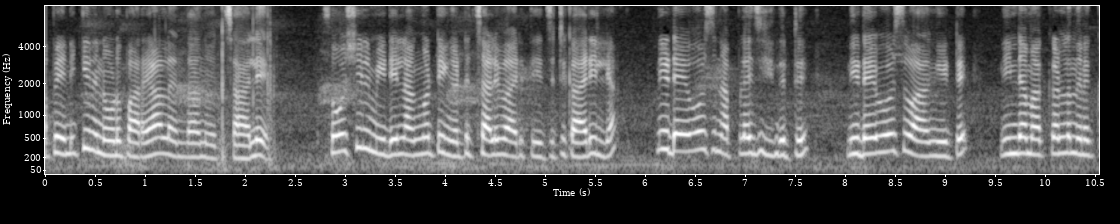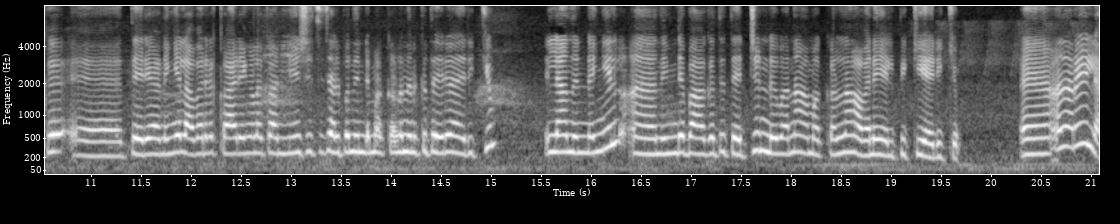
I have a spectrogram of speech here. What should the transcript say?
അപ്പോൾ എനിക്ക് നിന്നോട് പറയാനുള്ളത് എന്താണെന്ന് വെച്ചാൽ സോഷ്യൽ മീഡിയയിൽ അങ്ങോട്ടും ഇങ്ങോട്ടും ചളി വാരി തേച്ചിട്ട് കാര്യമില്ല. നീ ഡൈവോഴ്സിന് അപ്ലൈ ചെയ്തിട്ട് നീ ഡൈവോഴ്സ് വാങ്ങിയിട്ട് നിന്റെ മക്കളിൽ നിനക്ക് തരികയാണെങ്കിൽ അവരുടെ കാര്യങ്ങളൊക്കെ അന്വേഷിച്ച് ചിലപ്പോൾ നിന്റെ മക്കളിൽ നിനക്ക് തരുമായിരിക്കും. ഇല്ലാന്നുണ്ടെങ്കിൽ നിന്റെ ഭാഗത്ത് തെറ്റുണ്ട് പറഞ്ഞാൽ ആ മക്കളിനെ അവനെ ഏൽപ്പിക്കുകയായിരിക്കും. അതറിയില്ല.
